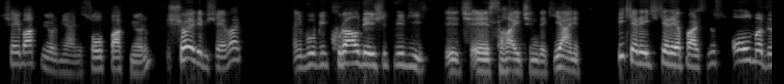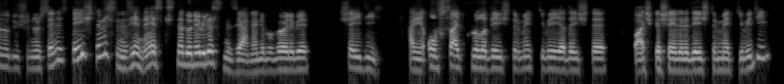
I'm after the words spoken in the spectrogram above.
şey bakmıyorum yani soğuk bakmıyorum. Şöyle bir şey var. Hani bu bir kural değişikliği değil e, saha içindeki. Yani bir kere iki kere yaparsınız olmadığını düşünürseniz değiştirirsiniz yine eskisine dönebilirsiniz yani hani bu böyle bir şey değil. Hani offside kuralı değiştirmek gibi ya da işte başka şeyleri değiştirmek gibi değil.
